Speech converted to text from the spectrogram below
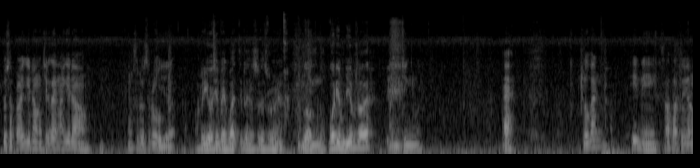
Terus apa lagi dong? Ceritain lagi dong. Yang seru-seru. Gila, Rio sih baik banget cerita seru-serunya. Gua Anjing lu. gua diem-diem soalnya. anjing lu. Lu kan ini salah satu yang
